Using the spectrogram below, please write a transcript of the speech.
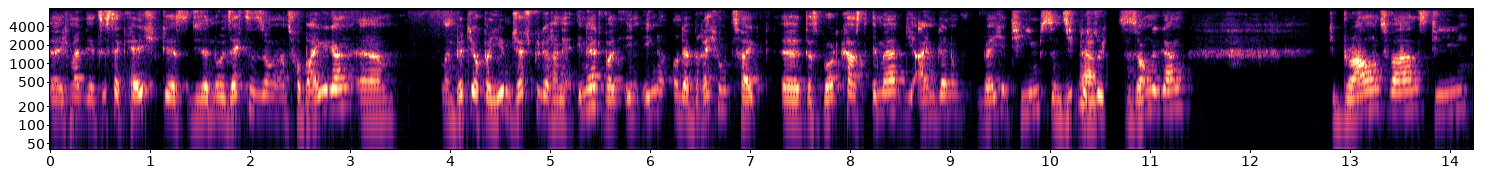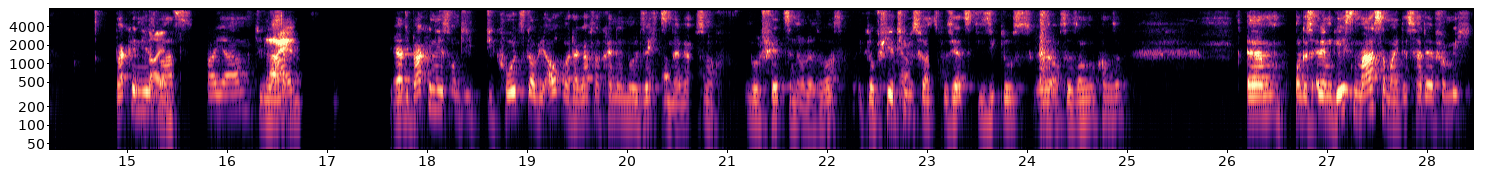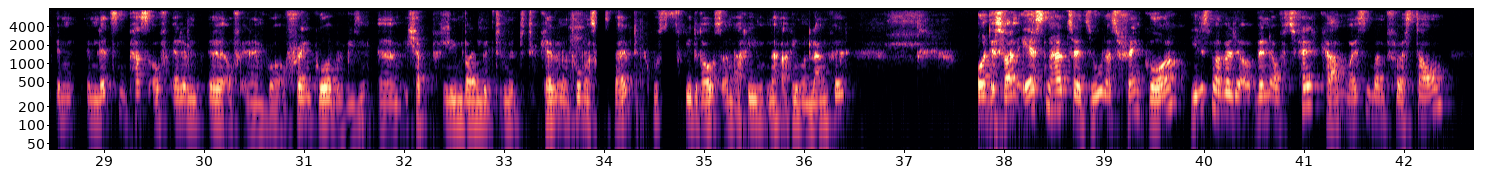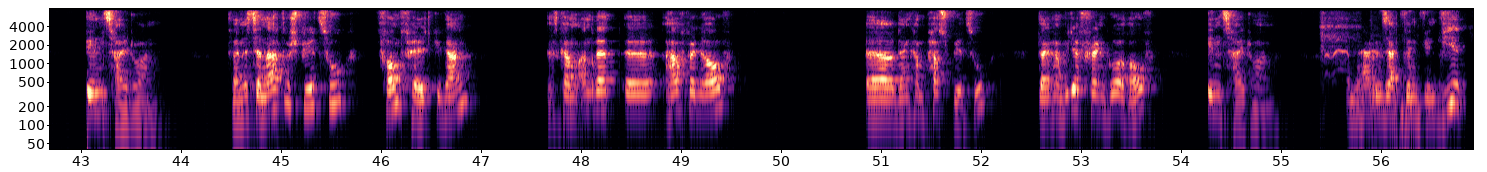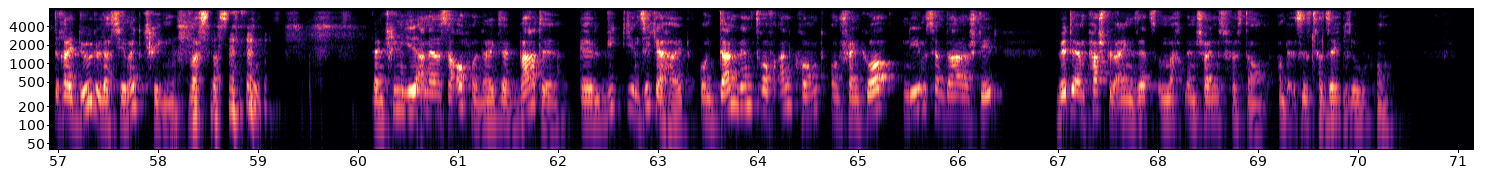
äh, ich meine, jetzt ist der Kelch dieser 016-Saison an uns vorbeigegangen. Ähm, man wird ja auch bei jedem Jetspieler daran erinnert, weil in irgendeiner Unterbrechung zeigt äh, das Broadcast immer die Einblendung, welche Teams sind sieglos ja. durch die Saison gegangen die Browns waren es, die Buccaneers waren es vor ein paar Jahren, die Lions. Ja, die Buccaneers und die, die Colts, glaube ich, auch, aber da gab es noch keine 016, da gab es noch 014 oder sowas. Ich glaube, vier Teams ja. waren es bis jetzt, die sieglos äh, aus der Saison gekommen sind. Ähm, und dass Adam Gaze ein Mastermind ist, hat er für mich im, im letzten Pass auf Adam, äh, auf Adam Gore, auf Frank Gore bewiesen. Ähm, ich habe nebenbei mit, mit Kevin und Thomas geskypt. Gruß geht raus an Achim, nach Achim und Langfeld. Und es war in der ersten Halbzeit so, dass Frank Gore, jedes Mal, wenn er aufs Feld kam, meistens beim First Down, Inside Run. Dann ist er nach dem Spielzug vom Feld gegangen, es kam ein anderer äh, Halfback rauf, äh, dann kam Passspielzug, dann kam wieder Frank Gore rauf, Inside Run. Und dann haben wir gesagt, wenn, wenn, wir drei Dödel das hier mitkriegen, was das dann kriegen die anderen das auch mit. Dann habe ich gesagt, warte, er wiegt die in Sicherheit. Und dann, wenn es drauf ankommt und Frank Gore neben Sam Darnold steht, wird er im Passspiel eingesetzt und macht ein entscheidendes First Down. Und es ist tatsächlich so gekommen.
